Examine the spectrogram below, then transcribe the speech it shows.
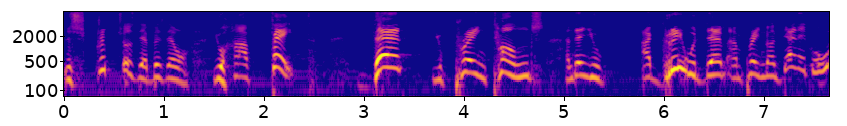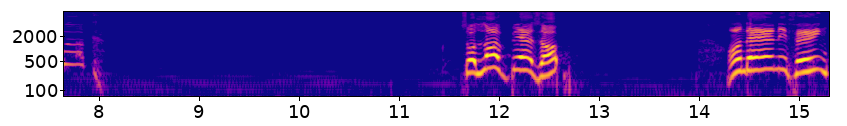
the scriptures they are based on. You have faith. Then you pray in tongues, and then you agree with them and pray in tongues, then it will work. So love bears up under anything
